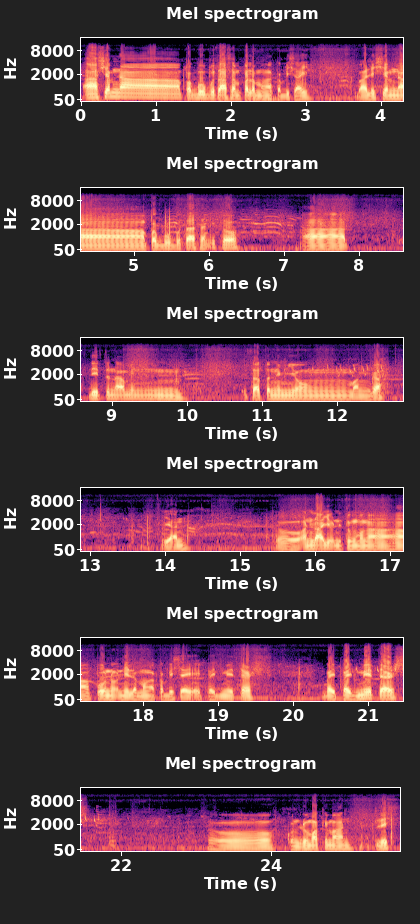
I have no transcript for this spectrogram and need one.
Ah, siyam na pagbubutasan pala mga kabisay. Bali siyam na pagbubutasan ito. At dito namin itatanim yung mangga. Yan. So, ang layo nitong mga puno nila mga kabisay ay 5 meters by 5 meters. So, kung lumaki man, at least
